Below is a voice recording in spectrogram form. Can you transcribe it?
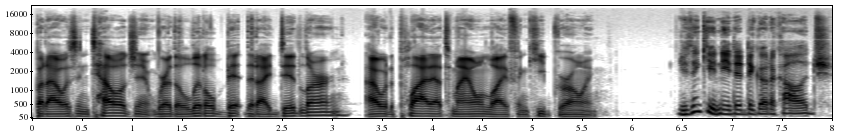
but I was intelligent where the little bit that I did learn, I would apply that to my own life and keep growing. You think you needed to go to college?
